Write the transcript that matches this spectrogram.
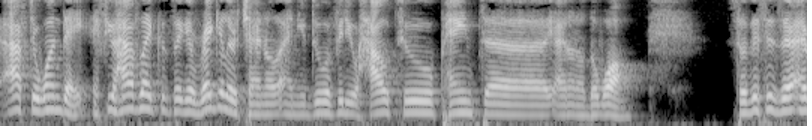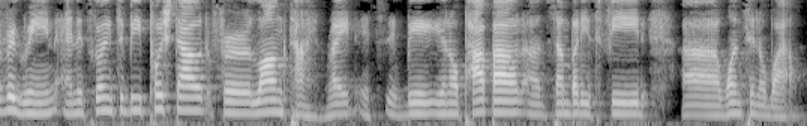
after one day if you have like it's like a regular channel and you do a video how to paint uh, i don't know the wall. So this is an evergreen and it's going to be pushed out for a long time right? It's it be you know pop out on somebody's feed uh, once in a while.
